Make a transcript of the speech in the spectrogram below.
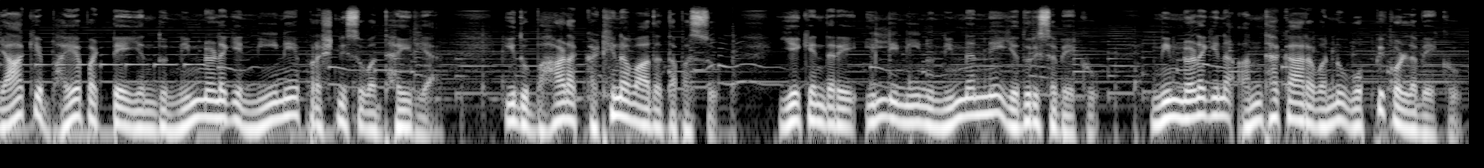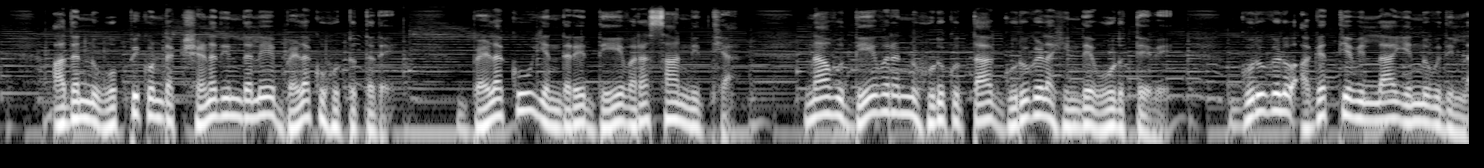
ಯಾಕೆ ಭಯಪಟ್ಟೆ ಎಂದು ನಿನ್ನೊಳಗೆ ನೀನೇ ಪ್ರಶ್ನಿಸುವ ಧೈರ್ಯ. ಇದು ಬಹಳ ಕಠಿಣವಾದ ತಪಸ್ಸು. ಏಕೆಂದರೆ ಇಲ್ಲಿ ನೀನು ನಿನ್ನನ್ನೇ ಎದುರಿಸಬೇಕು. ನಿನ್ನೊಳಗಿನ ಅಂಧಕಾರವನ್ನು ಒಪ್ಪಿಕೊಳ್ಳಬೇಕು. ಅದನ್ನು ಒಪ್ಪಿಕೊಂಡ ಕ್ಷಣದಿಂದಲೇ ಬೆಳಕು ಹುಟ್ಟುತ್ತದೆ. ಬೆಳಕು ಎಂದರೆ ದೇವರ ಸಾನ್ನಿಧ್ಯ. ನಾವು ದೇವರನ್ನು ಹುಡುಕುತ್ತಾ ಗುರುಗಳ ಹಿಂದೆ ಓಡುತ್ತೇವೆ. ಗುರುಗಳು ಅಗತ್ಯವಿಲ್ಲ ಎನ್ನುವುದಿಲ್ಲ.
